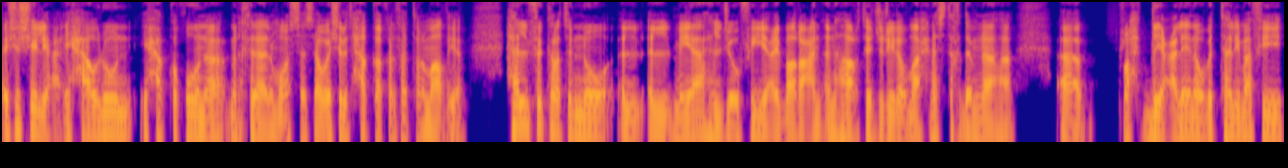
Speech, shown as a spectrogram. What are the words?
إيش الشيء اللي يحاولون يحققونه من خلال المؤسسة وإيش اللي تحقق الفترة الماضية؟ هل فكرة أنه المياه الجوفية عبارة عن أنهار تجري لو ما إحنا استخدمناها آه راح تضيع علينا وبالتالي ما في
